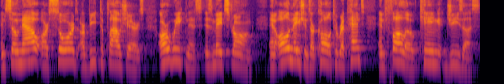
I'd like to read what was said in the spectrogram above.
And so now our swords are beat to plowshares, our weakness is made strong, and all nations are called to repent and follow King Jesus.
